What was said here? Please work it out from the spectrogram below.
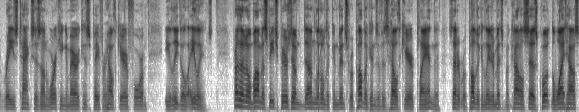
raise taxes on working Americans to pay for health care for illegal aliens. President Obama's speech appears to have done little to convince Republicans of his health care plan. The Senate Republican leader Mitch McConnell says, quote, the White House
